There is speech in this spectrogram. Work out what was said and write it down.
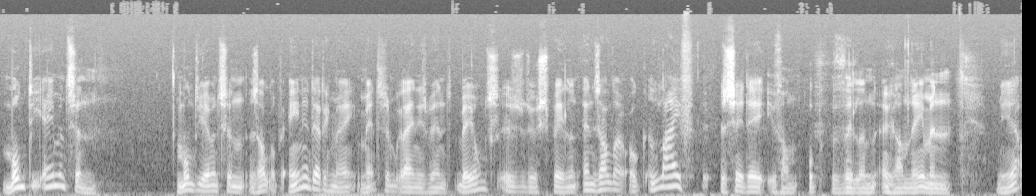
Monty Emerson. Monty Emerson zal op 31 mei met zijn begeleidingsband bij ons dus spelen en zal daar ook een live cd van op willen gaan nemen. Ja,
